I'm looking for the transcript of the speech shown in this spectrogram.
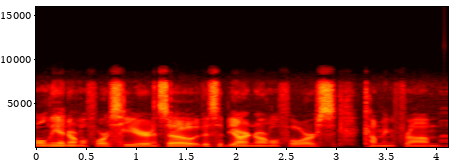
only a normal force here. And so this would be our normal force coming from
